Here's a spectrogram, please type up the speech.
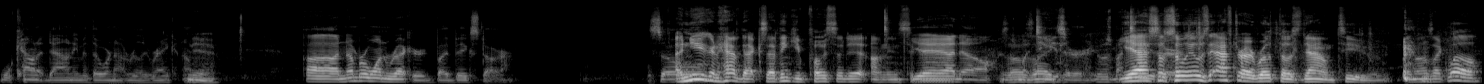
We'll count it down, even though we're not really ranking them. yeah, Uh, number one record by Big Star. So I knew you were gonna have that because I think you posted it on Instagram. Yeah, I know. It was So my was like- teaser. It was my Yeah, teaser. so so it was after I wrote those down too, and I was like, well,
